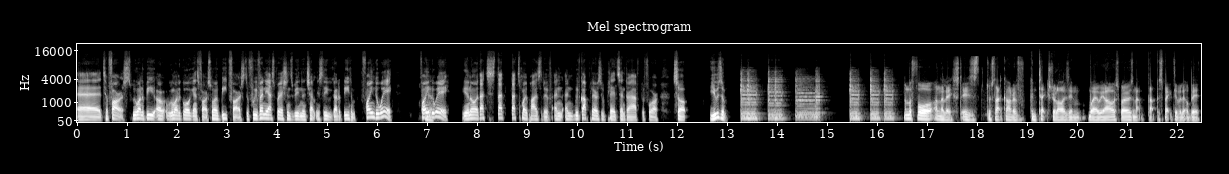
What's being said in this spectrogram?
uh, to Forest. We want to be, or we want to go against Forest. We want to beat Forest. If we have any aspirations of being in the Champions League, we've got to beat them. Find a way. Find yeah. a way. You know, that's that that's my positive. And and we've got players who've played centre half before, so use them. Number four on the list is just that kind of contextualizing where we are, I suppose, and that, that perspective a little bit.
